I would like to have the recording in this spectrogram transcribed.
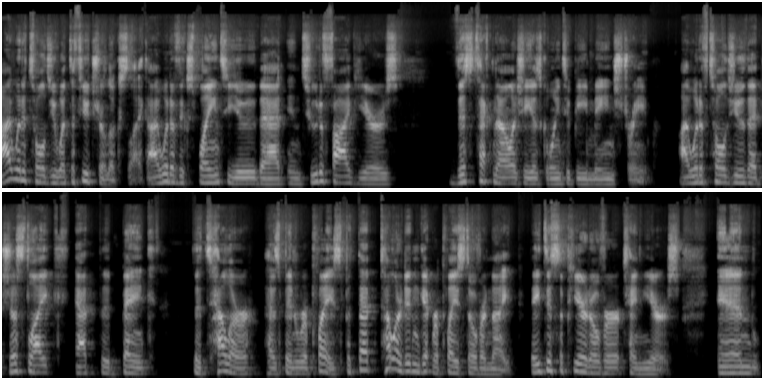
i would have told you what the future looks like. I would have explained to you that in two to five years this technology is going to be mainstream. I would have told you that just like at the bank the teller has been replaced, but that teller didn't get replaced overnight. They disappeared over 10 years. And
